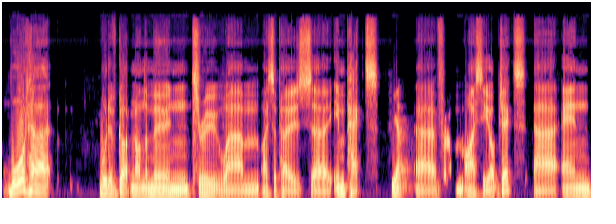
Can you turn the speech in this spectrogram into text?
water would have gotten on the moon through, um, I suppose, uh, impacts yep. uh, from icy objects. Uh, and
